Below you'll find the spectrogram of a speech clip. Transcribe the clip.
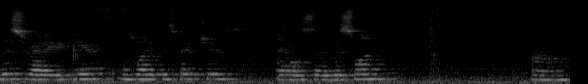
this right here is one of his pictures, and also this one. Um,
